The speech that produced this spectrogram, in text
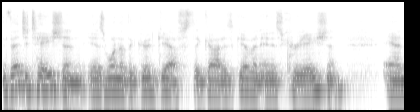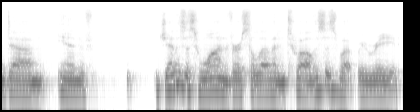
vegetation is one of the good gifts that God has given in His creation. And um, in Genesis 1, verse 11 and 12, this is what we read.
